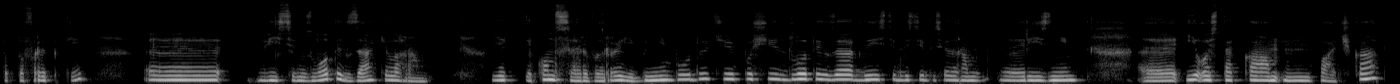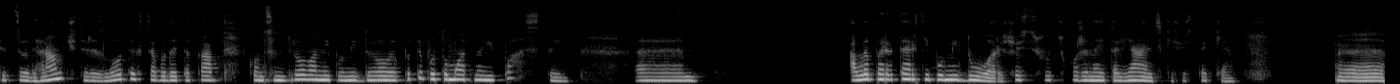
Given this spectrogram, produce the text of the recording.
тобто фритки, е, 8 злотих за кілограм. Як- Консерви рибні будуть е, по 6 злотих за 200-250 грам е, різні. Е, І ось така пачка 500 грам, 4 злотих. Це буде така концентрований помідоровий по типу томатної пасти. Е, Але перетерті помідори, щось схоже на італіянське, щось таке. Е.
